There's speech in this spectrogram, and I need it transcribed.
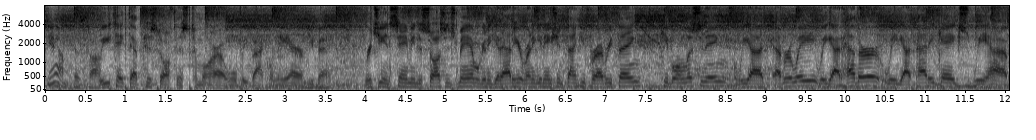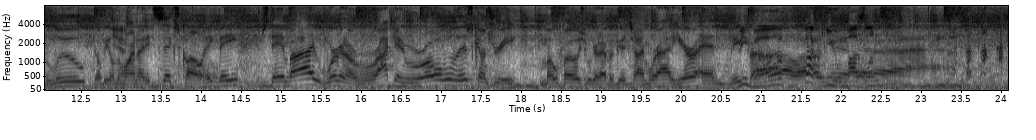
Yeah, I'm pissed off. Will you take that pissed offness tomorrow? We'll be back on the air. you bet. Richie and Sammy, the Sausage Man. We're going to get out of here. Renegade Nation, thank you for everything. Keep on listening. We got Everly, we got Heather, we got Patty Cakes, we have Lou. They'll be on Yeah. tomorrow night at 6. Carl Higbie. Stand by. We're going to rock and roll this country. Mofos, we're going to have a good time. We're out of here. And Viva. Viva. Fuck you, Muslims.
